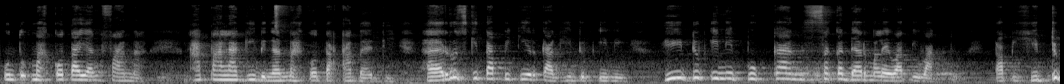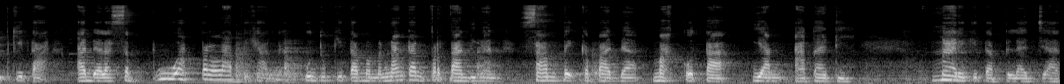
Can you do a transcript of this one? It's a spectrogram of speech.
untuk mahkota yang fana, apalagi dengan mahkota abadi. Harus kita pikirkan hidup ini. Hidup ini bukan sekedar melewati waktu, tapi hidup kita adalah sebuah pelatihan untuk kita memenangkan pertandingan sampai kepada mahkota yang abadi. Mari kita belajar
